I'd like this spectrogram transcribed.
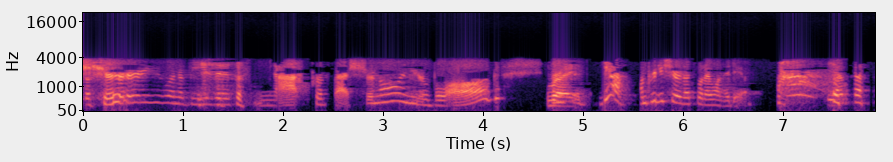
sure you want to be this not professional in your blog? Right. Said, yeah, I'm pretty sure that's what I want to do. yep.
